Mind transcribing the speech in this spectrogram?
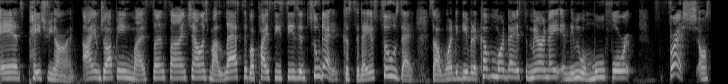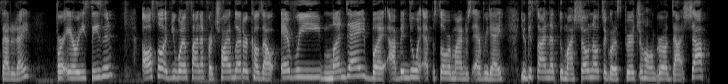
and Patreon. I am dropping my sun sign challenge, my last tip of Pisces season today, because today is Tuesday. So I wanted to give it a couple more days to marinate, and then we will move forward fresh on Saturday for Aries season. Also, if you want to sign up for Tribe Letter, comes out every Monday, but I've been doing episode reminders every day. You can sign up through my show notes or go to spiritualhomegirl.shop.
